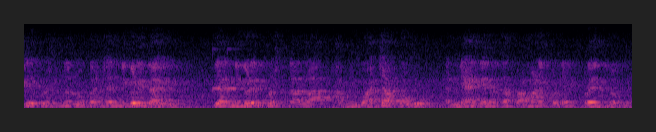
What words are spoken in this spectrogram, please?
जे प्रश्न लोकांच्या निगडीत आहेत त्या निगडीत प्रश्नाला आम्ही वाचा फोडू आणि न्याय देण्याचा प्रामाणिकपणे प्रयत्न करू.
